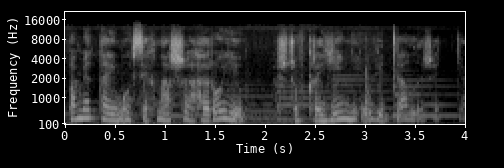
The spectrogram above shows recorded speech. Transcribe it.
Пам'ятаємо всіх наших героїв, що в країні віддали життя.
